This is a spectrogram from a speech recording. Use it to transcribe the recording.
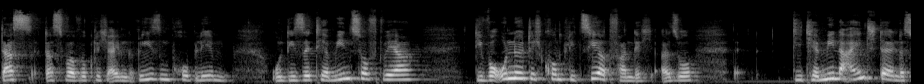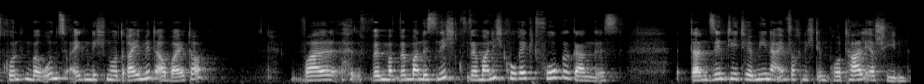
Das, das war wirklich ein Riesenproblem. Und diese Terminsoftware, die war unnötig kompliziert, fand ich. Also die Termine einstellen, das konnten bei uns eigentlich nur drei Mitarbeiter, weil wenn man, wenn man es nicht, wenn man nicht korrekt vorgegangen ist, dann sind die Termine einfach nicht im Portal erschienen.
